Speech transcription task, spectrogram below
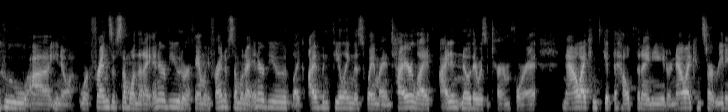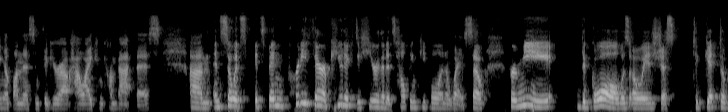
who uh, you know were friends of someone that i interviewed or a family friend of someone i interviewed like i've been feeling this way my entire life. I didn't know there was a term for it. Now i can get the help that i need or now i can start reading up on this and figure out how i can combat this. Um, and so it's it's been pretty therapeutic to hear that it's helping people in a way. So for me the goal was always just to get the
